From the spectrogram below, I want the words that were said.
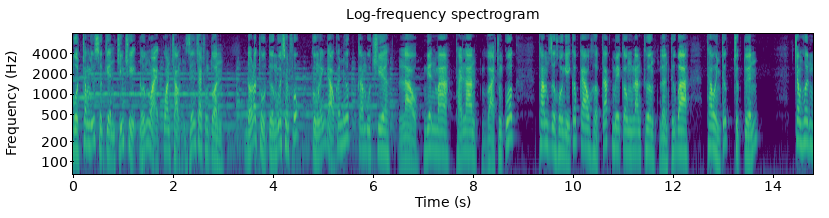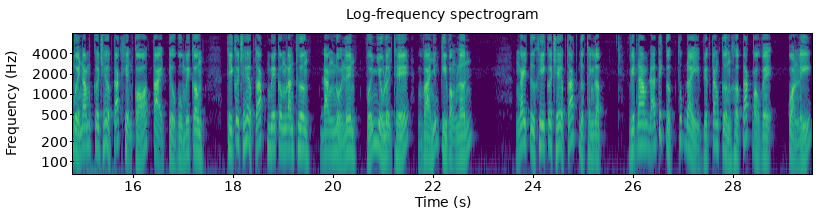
một trong những sự kiện chính trị đối ngoại quan trọng diễn ra trong tuần đó là Thủ tướng Nguyễn Xuân Phúc cùng lãnh đạo các nước Campuchia, Lào, Myanmar, Thái Lan và Trung Quốc tham dự hội nghị cấp cao hợp tác Mekong Lan Thương lần thứ ba theo hình thức trực tuyến. Trong hơn 10 năm cơ chế hợp tác hiện có tại tiểu vùng Mekong, thì cơ chế hợp tác Mekong Lan Thương đang nổi lên với nhiều lợi thế và những kỳ vọng lớn. Ngay từ khi cơ chế hợp tác được thành lập, Việt Nam đã tích cực thúc đẩy việc tăng cường hợp tác bảo vệ, quản lý,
